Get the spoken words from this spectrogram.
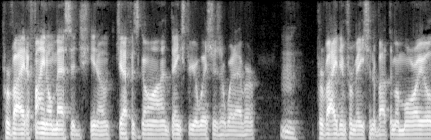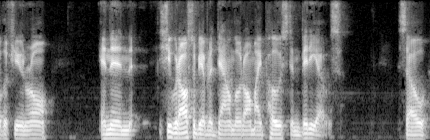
provide a final message, you know, Jeff is gone, thanks for your wishes or whatever. Mm. Provide information about the memorial, the funeral, and then she would also be able to download all my posts and videos. So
